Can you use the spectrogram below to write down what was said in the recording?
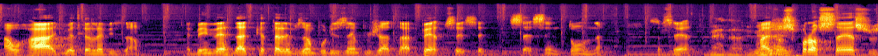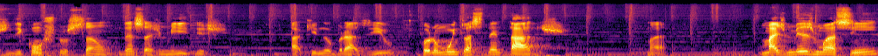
ao rádio e à televisão. É bem verdade que a televisão, por exemplo, já está perto de sessentona, tá certo? Verdade, verdade. Mas os processos de construção dessas mídias aqui no Brasil foram muito acidentados. Né? Mas mesmo assim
